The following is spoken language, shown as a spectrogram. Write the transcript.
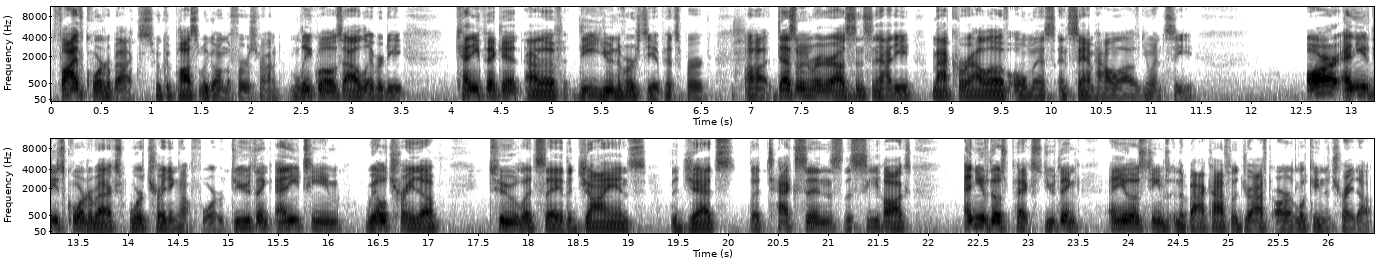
five quarterbacks who could possibly go in the first round. Malik Willis out of Liberty, Kenny Pickett out of the University of Pittsburgh, uh, Desmond Ridder out of Cincinnati, Matt Corral of Ole Miss, and Sam Howell out of UNC. Are any of these quarterbacks worth trading up for? Do you think any team will trade up to, let's say, the Giants, the Jets, the Texans, the Seahawks, any of those picks? Do you think any of those teams in the back half of the draft are looking to trade up?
